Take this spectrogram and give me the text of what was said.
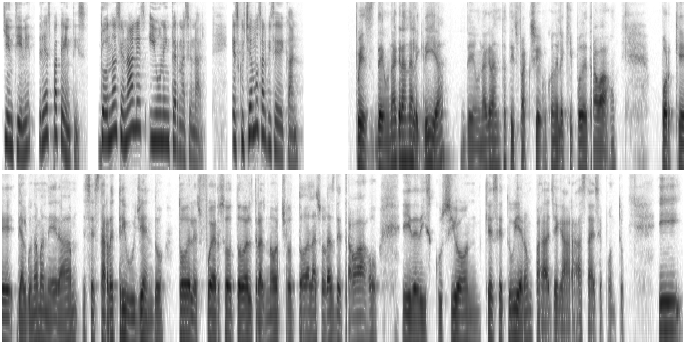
quien tiene tres patentes, dos nacionales y una internacional. Escuchemos al vicedecano. Pues de una gran alegría, de una gran satisfacción con el equipo de trabajo, porque de alguna manera se está retribuyendo todo el esfuerzo, todo el trasnocho, todas las horas de trabajo y de discusión que se tuvieron para llegar hasta ese punto. Y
